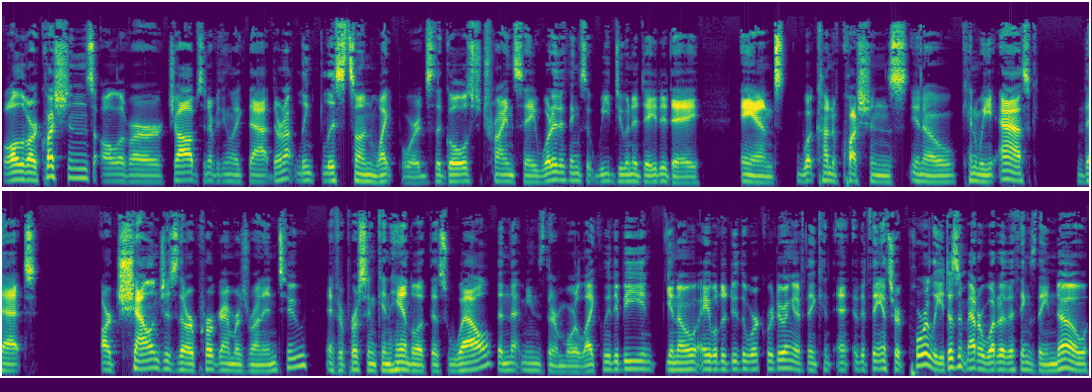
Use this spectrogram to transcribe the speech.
all of our questions, all of our jobs and everything like that, they're not linked lists on whiteboards. The goal is to try and say, what are the things that we do in a day to day and what kind of questions, you know, can we ask that are challenges that our programmers run into. If a person can handle it this well, then that means they're more likely to be, you know, able to do the work we're doing. If they can, if they answer it poorly, it doesn't matter what other things they know.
